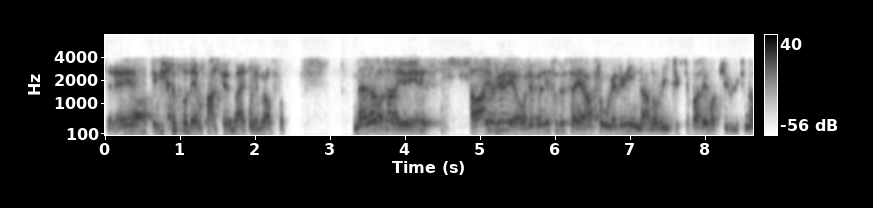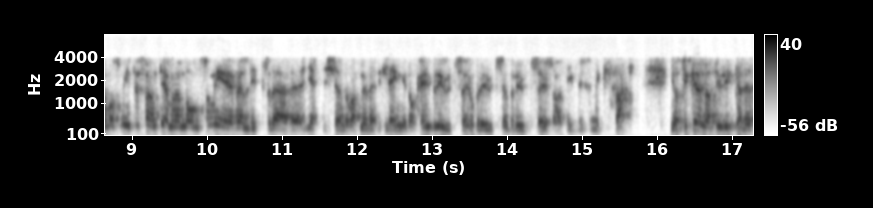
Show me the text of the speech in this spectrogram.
Så det Ja. tycker jag, och det var han ju verkligen bra på. Men alltså, ju ja, han gjorde ju det. Och det. Men det är som du säger, han frågade ju innan och vi tyckte bara det var kul. Liksom. Men vad som är intressant är att någon som är väldigt sådär eh, jättekänd och varit med väldigt länge, de kan ju bre ut sig och bre ut sig och bre ut sig så att det blir så mycket sagt. Jag tycker ändå att du lyckades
